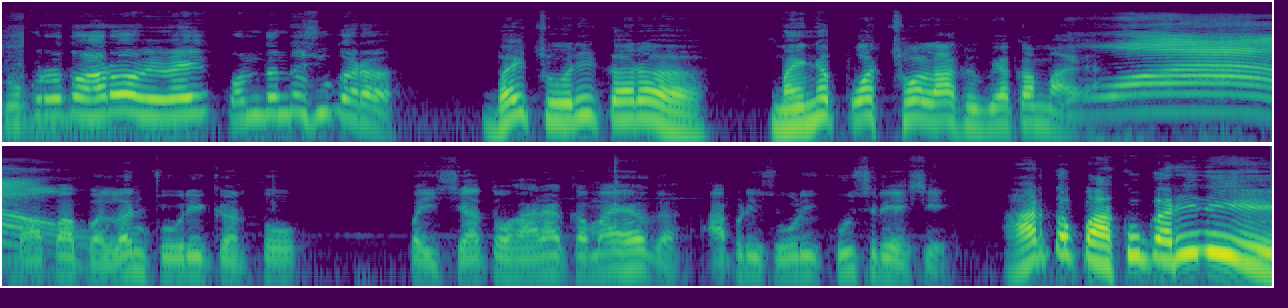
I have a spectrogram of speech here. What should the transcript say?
છોકરો તો હારો હવે ભાઈ. કોમ ધંધો શું કરે? ભાઈ ચોરી કરે. મહિને પાંચ છ લાખ રૂપિયા કમાય. બાપા ભલન ચોરી કરતો. પૈસા તો હારા કમાય હે આપણી સોળી ખુશ રહેશે. હાર તો પાકું કરી દઈએ.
